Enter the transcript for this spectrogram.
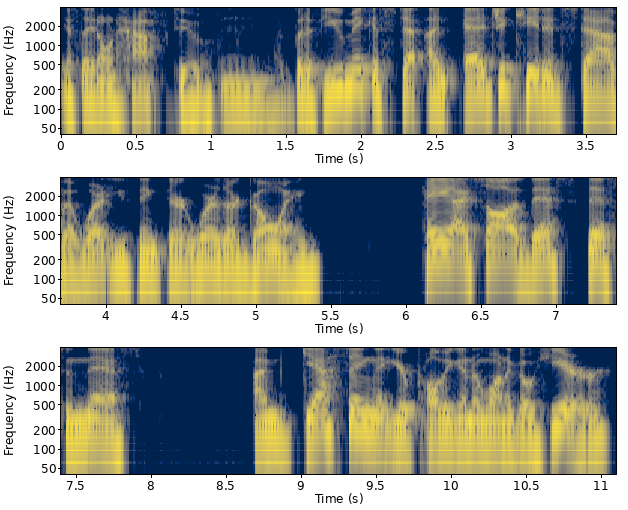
if they don't have to. Mm. But if you make a step an educated stab at what you think they're where they're going, hey, I saw this, this, and this. I'm guessing that you're probably going to want to go here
